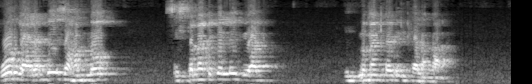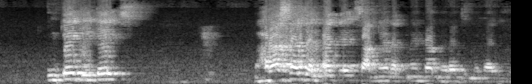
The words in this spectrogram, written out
वो गारंटीज हम लोग systematically we have implemented in Telangana इनके डिटेल्स महाराष्ट्र जनता के सामने रखने का मेरा ज़िम्मेदारी है।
